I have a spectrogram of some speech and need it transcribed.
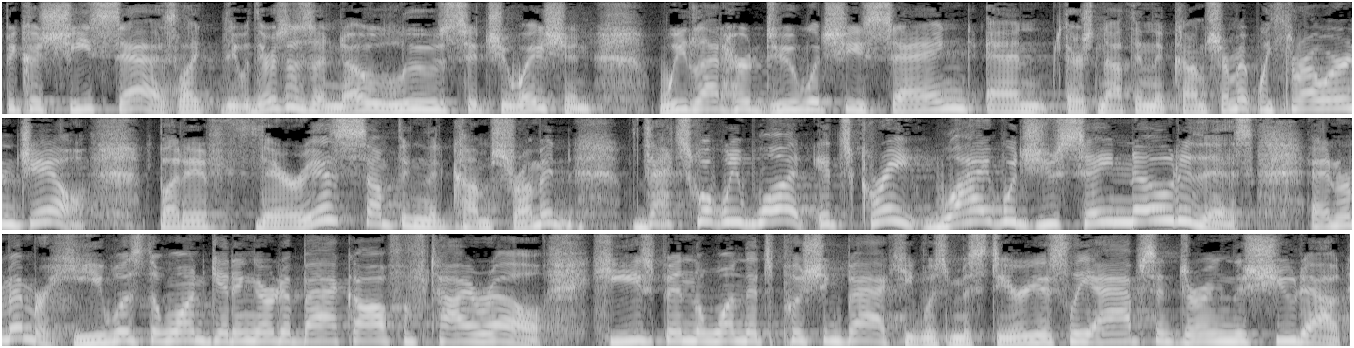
because she says, like, this is a no lose situation. We let her do what she's saying and there's nothing that comes from it. We throw her in jail. But if there is something that comes from it, that's what we want. It's great. Why would you say no to this? And remember, he was the one getting her to back off of Tyrell. He's been the one that's pushing back. He was mysteriously absent during the shootout.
